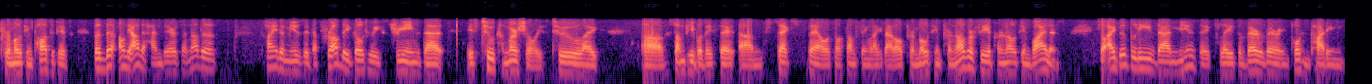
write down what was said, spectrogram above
promoting positive. But the, on the other hand, there's another kind of music that probably go to extremes that is too commercial. It's too like uh, some people they say um, sex sales or something like that, or promoting pornography, promoting violence. So I do believe that music plays a very very important part in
